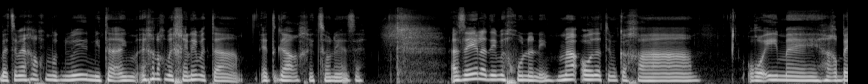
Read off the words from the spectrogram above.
בעצם איך אנחנו מתמודדים, איך אנחנו מכילים את האתגר החיצוני הזה. אז זה ילדים מחוננים. מה עוד אתם ככה רואים אה, הרבה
